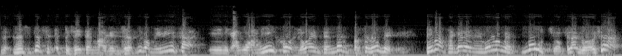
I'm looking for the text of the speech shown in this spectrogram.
necesitas especialista en marketing. Se lo explico a mi vieja y, o a mi hijo, lo va a entender perfectamente. Te va a sacar en el volumen mucho, flaco. O sea,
